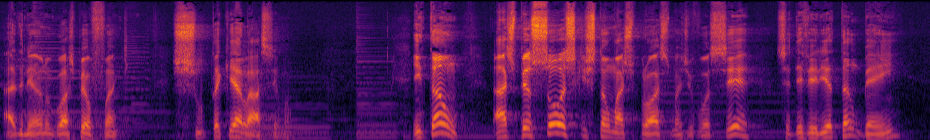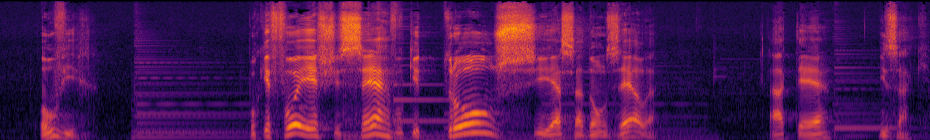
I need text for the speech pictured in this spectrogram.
Adriano Gospel Funk: chuta que é laço, irmão. Então, as pessoas que estão mais próximas de você, você deveria também ouvir. Porque foi este servo que trouxe essa donzela até Isaac.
